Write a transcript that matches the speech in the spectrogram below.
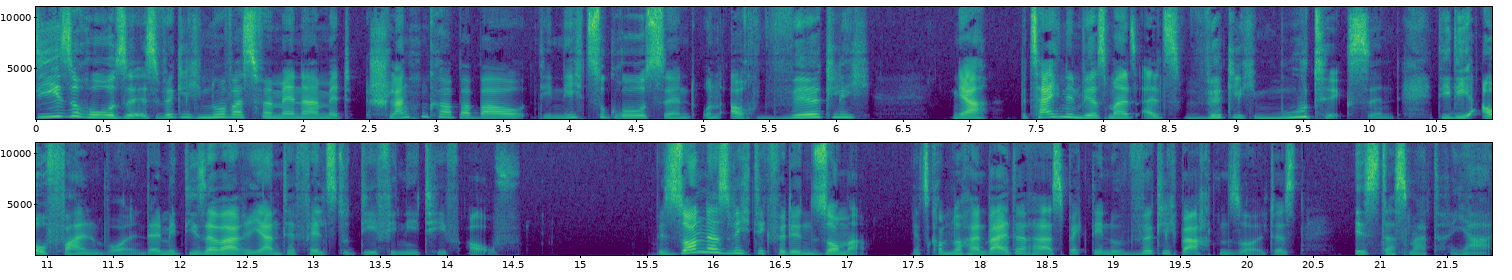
diese Hose ist wirklich nur was für Männer mit schlankem Körperbau, die nicht zu groß sind und auch wirklich, ja, bezeichnen wir es mal als wirklich mutig sind, die die auffallen wollen, denn mit dieser Variante fällst du definitiv auf. Besonders wichtig für den Sommer, jetzt kommt noch ein weiterer Aspekt, den du wirklich beachten solltest, ist das Material.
